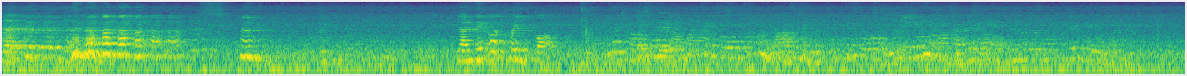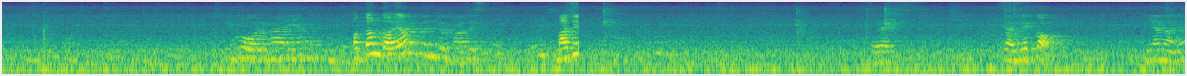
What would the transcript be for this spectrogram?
야, 내가 더 이뻐. 이거 얼마야? 어떤 거요? 맞을 그래. 야, 내 거. 미안하네.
